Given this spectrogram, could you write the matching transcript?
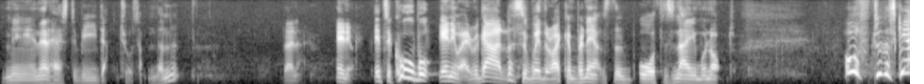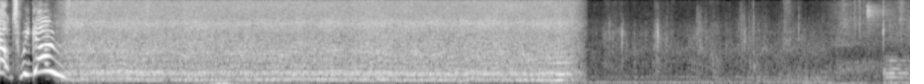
Man, that has to be Dutch or something, doesn't it? Don't know. Anyway, it's a cool book anyway, regardless of whether I can pronounce the author's name or not. Off to the scouts we go! We'll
